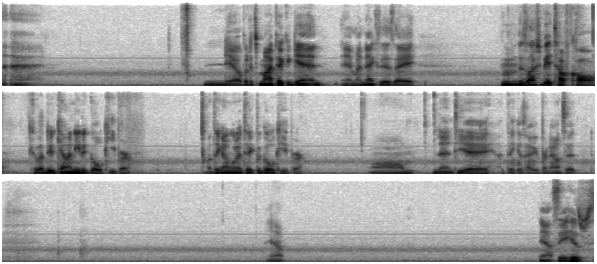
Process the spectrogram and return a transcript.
no, but it's my pick again, and my next is a Hmm, this will actually be a tough call because I do kind of need a goalkeeper. I think I'm going to take the goalkeeper. Um, Nantier, I think is how you pronounce it. Yeah. Yeah, see, his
